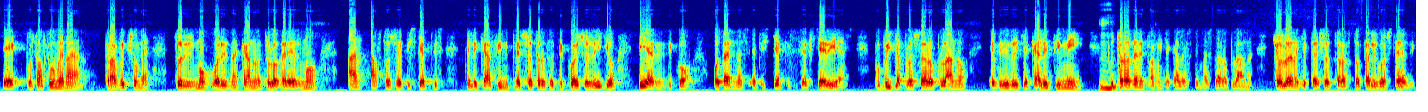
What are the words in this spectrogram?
ε, προσπαθούμε να τραβήξουμε τουρισμό χωρίς να κάνουμε το λογαριασμό αν αυτός ο επισκέπτης τελικά αφήνει περισσότερο θετικό ισοζύγιο ή αρνητικό. Όταν ένας επισκέπτης της ευκαιρίας που μπήκε απλώς στο αεροπλάνο επειδή βρήκε καλή τιμή, που τώρα δεν υπάρχουν και καλές τιμές στα αεροπλάνα και όλο ένα και περισσότερο αυτό θα λιγοστεύει,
